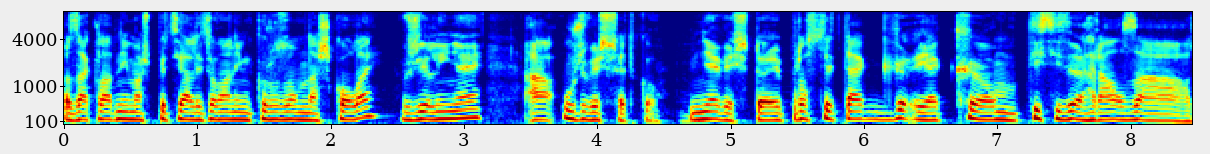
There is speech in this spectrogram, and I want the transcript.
základným a špecializovaným kurzom na škole v Žiline a už vieš všetko. Nevieš, to je proste tak, jak um, ty si hral za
